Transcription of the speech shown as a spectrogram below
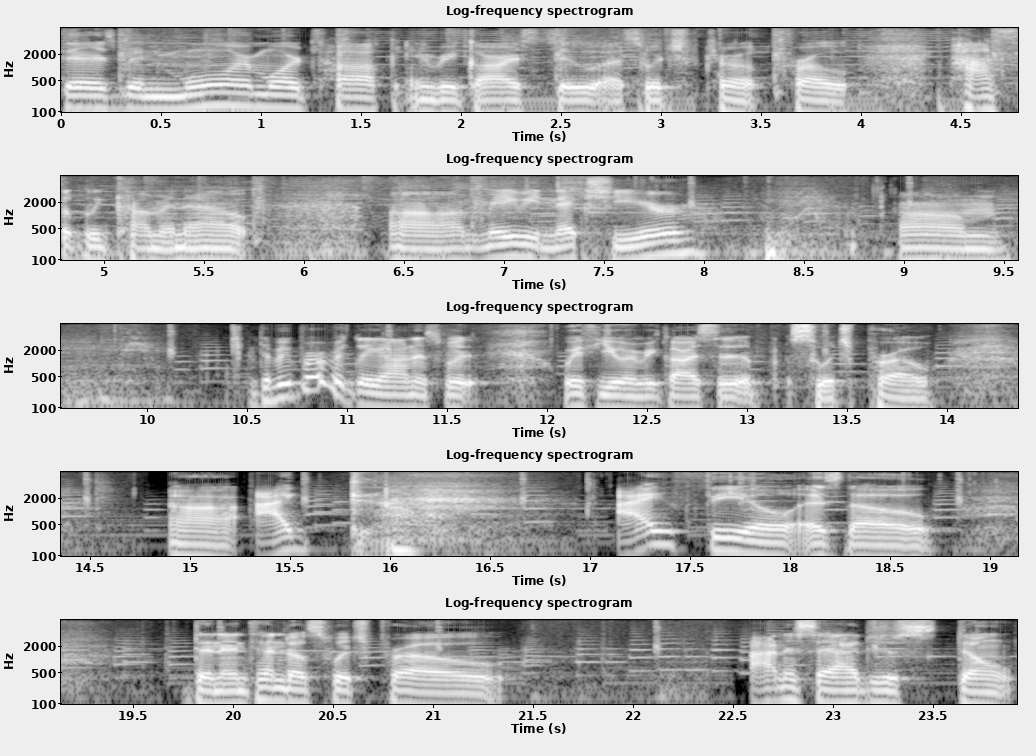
there's been more and more talk in regards to a Switch Pro possibly coming out uh, maybe next year. Um, to be perfectly honest with with you in regards to the Switch Pro, uh, I I feel as though the Nintendo Switch Pro. Honestly, I just don't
